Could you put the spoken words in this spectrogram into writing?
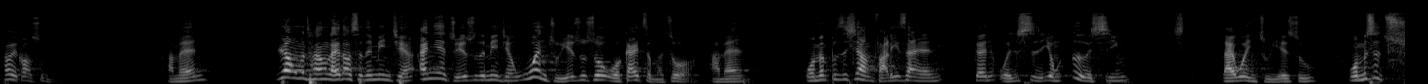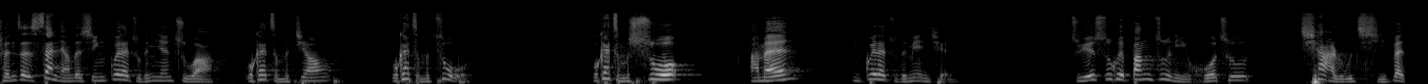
他会告诉你。阿门。让我们常常来到神的面前，安静在主耶稣的面前，问主耶稣说：“我该怎么做？”阿门。我们不是像法利赛人。跟文士用恶心来问主耶稣，我们是存着善良的心跪在主的面前。主啊，我该怎么教？我该怎么做？我该怎么说？阿门！你跪在主的面前，主耶稣会帮助你活出恰如其分、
